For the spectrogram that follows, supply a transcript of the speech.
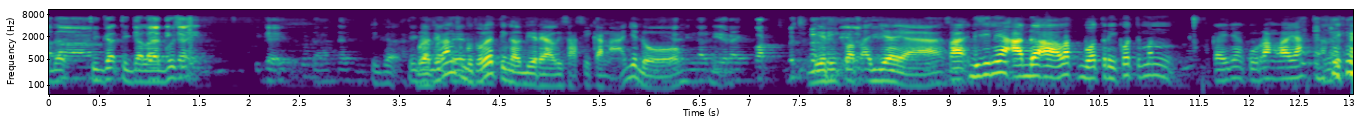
ada uh, tiga tiga lagu tiga, sih. Tiga itu tuh udah ada. Tiga tiga Berarti kan sebetulnya tinggal direalisasikan aja Ya, dong. tinggal di record sebetulnya. Di record aja ya. Sa- Di sini ada alat buat record cuman kayaknya kurang lah ya nanti.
